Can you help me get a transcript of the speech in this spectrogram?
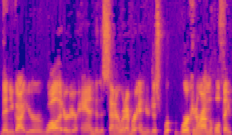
then you got your wallet or your hand in the center or whatever, and you're just working around the whole thing.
